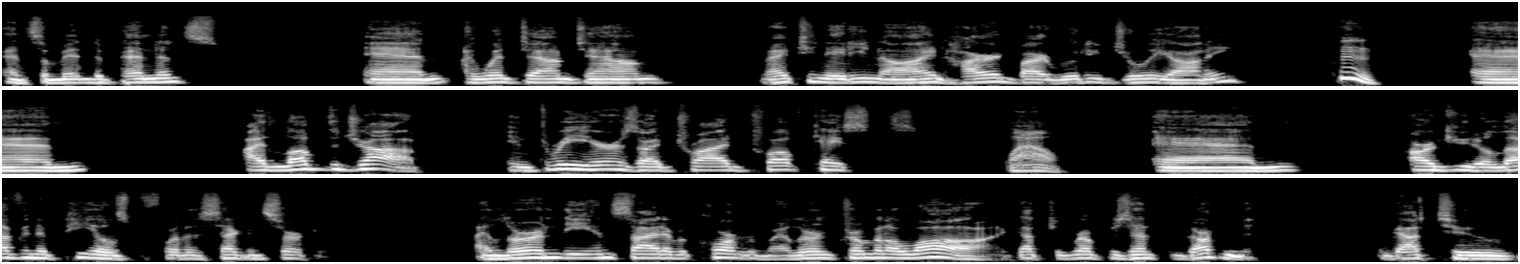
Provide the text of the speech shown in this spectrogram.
and some independence. And I went downtown 1989, hired by Rudy Giuliani. Hmm. And I loved the job. In three years, I tried 12 cases. Wow. And argued 11 appeals before the Second Circuit. I learned the inside of a courtroom. I learned criminal law. I got to represent the government. I got to,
